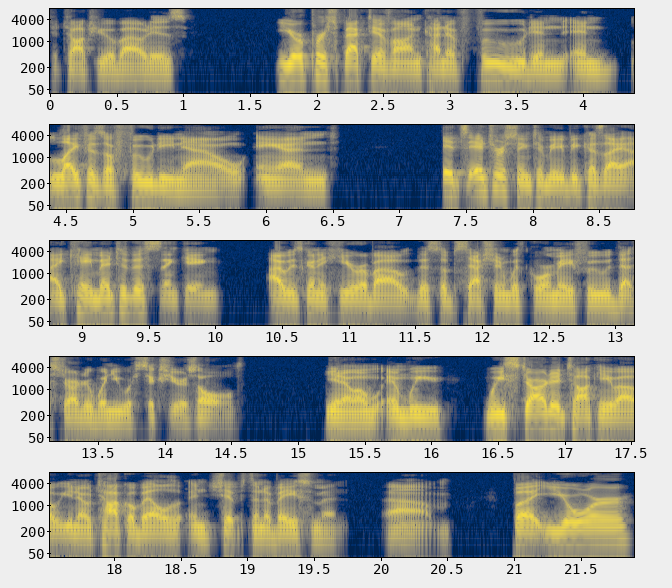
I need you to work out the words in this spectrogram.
to talk to you about is your perspective on kind of food and and life as a foodie now. And it's interesting to me because I, I came into this thinking I was going to hear about this obsession with gourmet food that started when you were six years old. You know, and, and we we started talking about you know Taco Bell and chips in a basement. Um, but your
